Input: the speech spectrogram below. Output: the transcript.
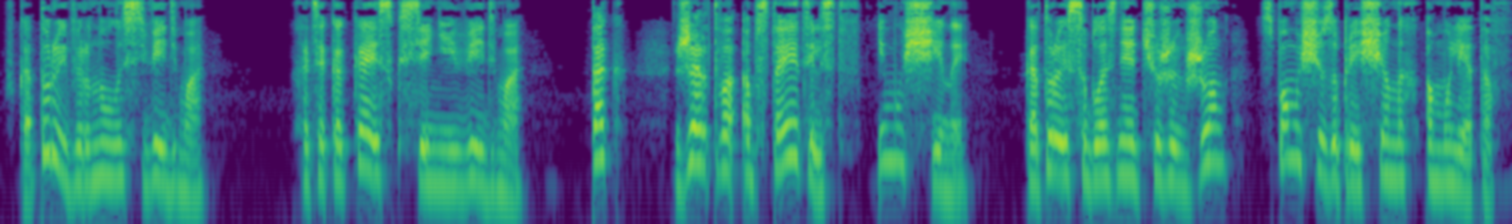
в который вернулась ведьма. Хотя какая из Ксении ведьма? Так, жертва обстоятельств и мужчины, которые соблазняют чужих жен с помощью запрещенных амулетов.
